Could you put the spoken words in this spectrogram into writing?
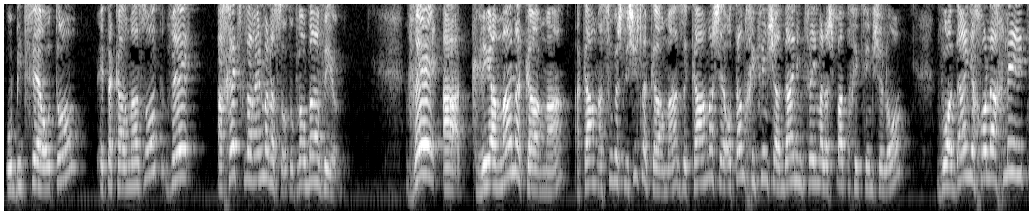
הוא ביצע אותו, את הקרמה הזאת, והחץ כבר אין מה לעשות, הוא כבר באוויר. והקריאמן הקרמה, הקרמה, הסוג השלישי של הקרמה, זה קרמה שאותם חיצים שעדיין נמצאים על השפעת החיצים שלו, והוא עדיין יכול להחליט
